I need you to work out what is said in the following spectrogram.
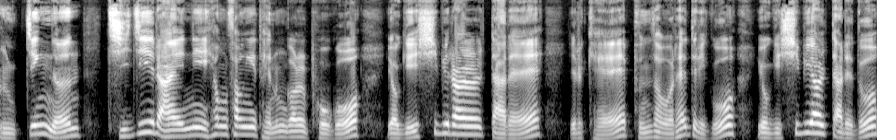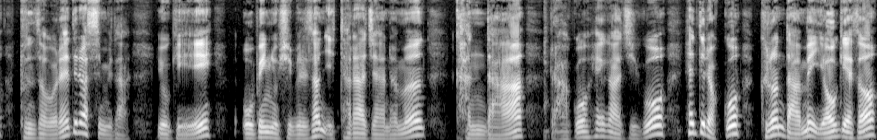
음, 찍는 지지 라인이 형성이 되는 걸 보고 여기 11월 달에 이렇게 분석을 해드리고 여기 12월 달에도 분석을 해드렸습니다. 여기 561선 이탈하지 않으면 간다 라고 해가지고 해드렸고 그런 다음에 여기에서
